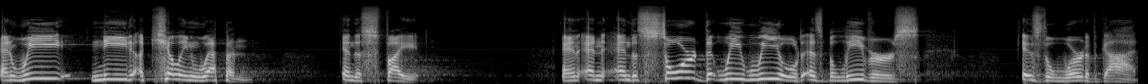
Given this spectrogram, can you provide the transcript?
And we need a killing weapon in this fight. And, and, and the sword that we wield as believers is the Word of God.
